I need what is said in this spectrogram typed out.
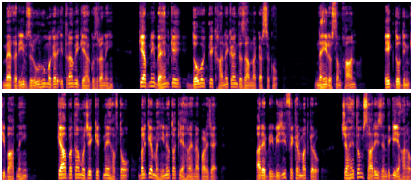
میں غریب ضرور ہوں، مگر اتنا بھی گیا گزرا نہیں کہ اپنی بہن کے دو وقت کے کھانے کا انتظام نہ کر سکوں۔ نہیں رستم خان، ایک دو دن کی بات نہیں۔ کیا پتا مجھے کتنے ہفتوں، بلکہ مہینوں تک یہاں رہنا پڑ جائے۔ ارے بی بی جی فکر مت کرو۔ چاہے تم ساری زندگی یہاں رہو۔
